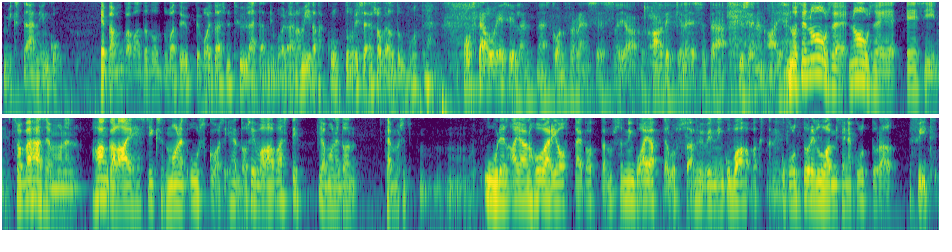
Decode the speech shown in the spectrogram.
miksi tämä niinku epämukavalta tuntuva tyyppi voitaisiin nyt hylätä, niin voidaan aina viitata kulttuuriseen soveltuvuuteen. Onko tämä ollut esillä nyt näissä konferensseissa ja artikkeleissa tämä kyseinen aihe? No se nousee, nousee esiin. Se on vähän semmoinen hankala aihe siksi, että monet uskoo siihen tosi vahvasti ja monet on tämmöiset uuden ajan HR-johtajat ottanut sen niin kuin ajattelussaan hyvin niin kuin vahvaksi, niin kuin kulttuurin luomisen ja cultural fit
